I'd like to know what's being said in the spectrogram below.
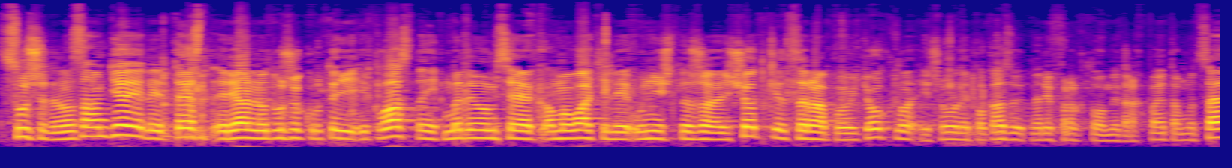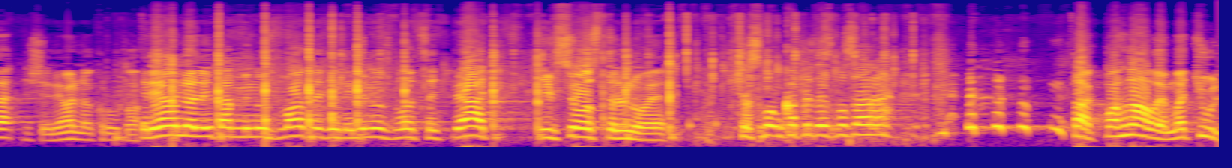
Слушайте, на самом деле тест реально дуже крутий і класний. Ми дивимося, як омивателі уничтожають щотки, царапають окна і що вони показують на рефрактометрах. Поэтому це реально круто. Реально ли там мінус 20 или мінус 25 і все остальное. Сейчас мамка прийде з базара. Так, погнали, матюль.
